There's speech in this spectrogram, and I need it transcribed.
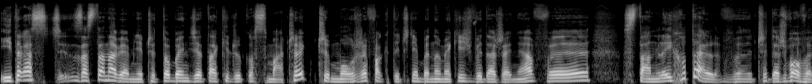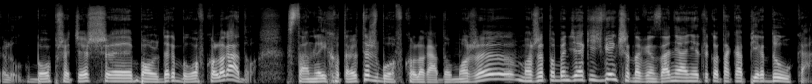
I teraz zastanawiam mnie, czy to będzie taki tylko smaczek, czy może faktycznie będą jakieś wydarzenia w e, Stanley Hotel, w, czy też w Overlook, bo przecież e, Boulder było w Colorado. Stanley Hotel też było w Colorado. Może, może to będzie jakieś większe nawiązanie, a nie tylko taka pierdółka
